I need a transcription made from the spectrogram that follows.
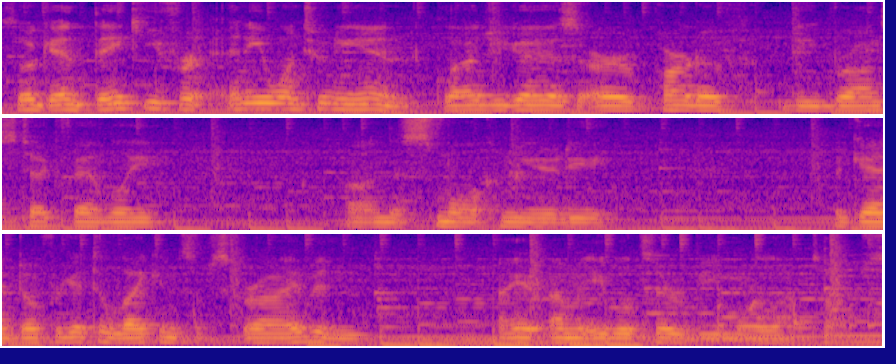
So again, thank you for anyone tuning in. Glad you guys are part of the BronzTech family on this small community. Again, don't forget to like and subscribe, and I, I'm able to review more laptops.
